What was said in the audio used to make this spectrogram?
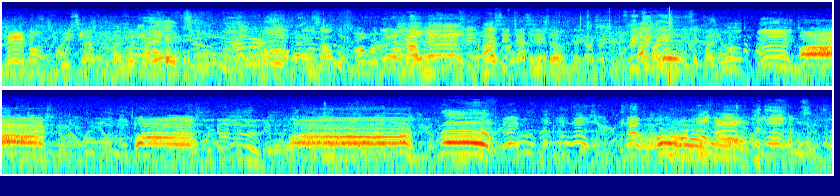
him! Boy, see how Lower. And it's um! Oh!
